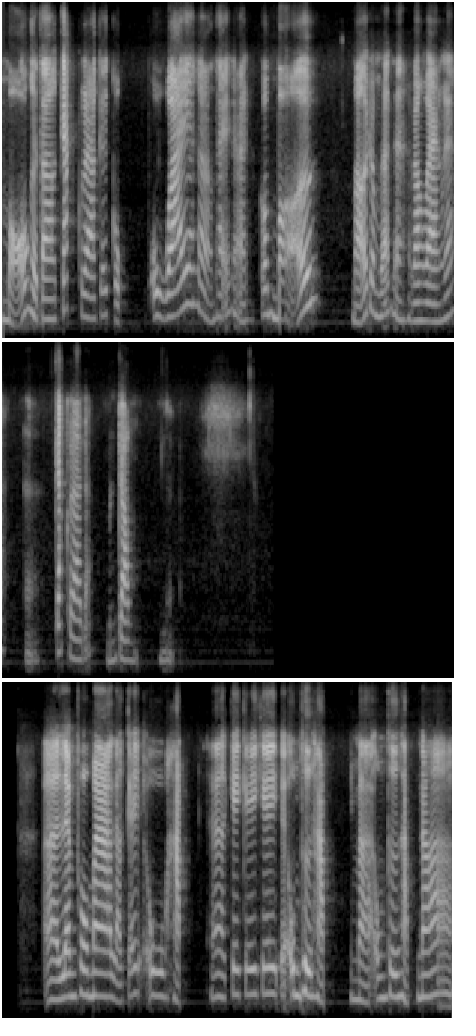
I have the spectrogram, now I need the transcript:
mổ người ta cắt ra cái cục u quái các bạn thấy nè có mỡ mỡ trong đó nè vàng vàng đó. À, cắt ra đó bên trong. À, lymphoma là cái u hạch à, cái, cái cái cái ung thư hạch. Nhưng mà ung thư hạch nó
